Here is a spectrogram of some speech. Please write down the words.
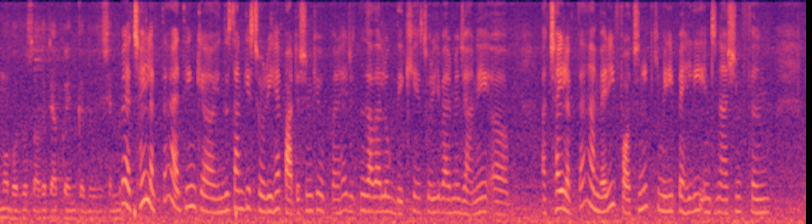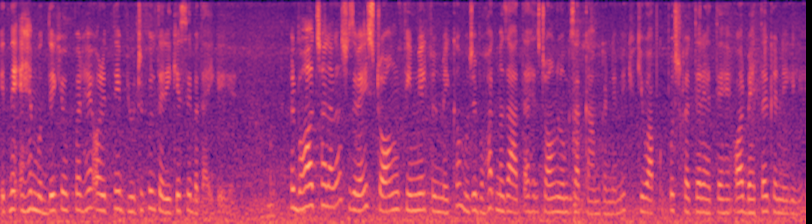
उमा बहुत बहुत स्वागत है आपका इन कन्वर्जेशन में। अच्छा ही लगता है आई थिंक हिंदुस्तान की स्टोरी है पार्टीशन के ऊपर है जितने ज़्यादा लोग देखें स्टोरी के बारे में जाने uh, अच्छा ही लगता है। आई एम वेरी फॉर्चुनेट कि मेरी पहली इंटरनेशनल फ़िल्म इतने अहम मुद्दे के ऊपर है और इतने ब्यूटीफुल तरीके से बताई गई है। फिर बहुत अच्छा लगा she is a very strong female film maker मुझे बहुत मज़ा आता है स्ट्रॉन्ग लोगों के साथ काम करने में क्योंकि वो आपको पुश करते रहते हैं और बेहतर करने के लिए।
